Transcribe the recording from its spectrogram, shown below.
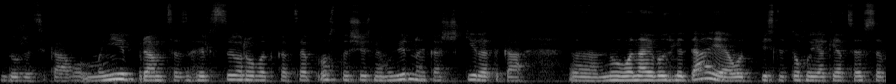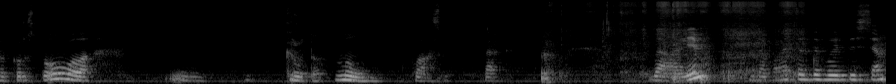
Дуже цікаво. Мені прям це з гельсироватка, це просто щось неймовірне, якась шкіра така. е, Ну, вона і виглядає. От після того, як я це все використовувала, круто. Ну, класно. Так. Далі. Давайте дивитися.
